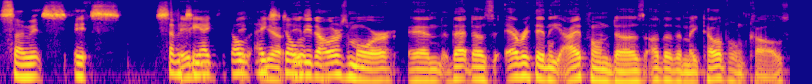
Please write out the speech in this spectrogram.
So it's it's seventy eight dollars. yeah, eighty dollars more, and that does everything the iPhone does, other than make telephone calls,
